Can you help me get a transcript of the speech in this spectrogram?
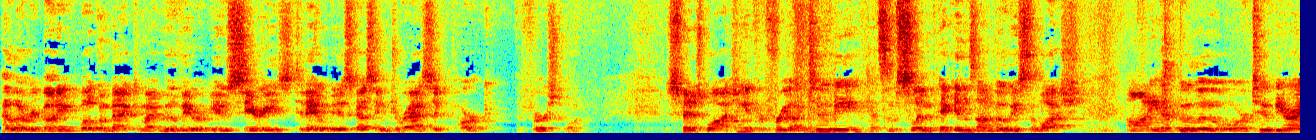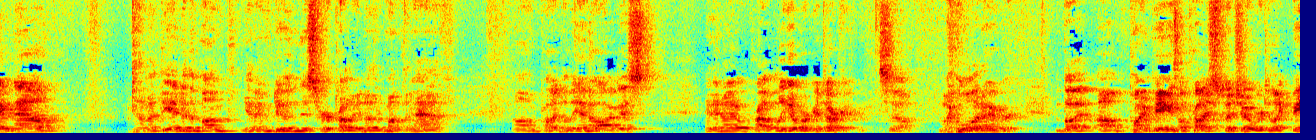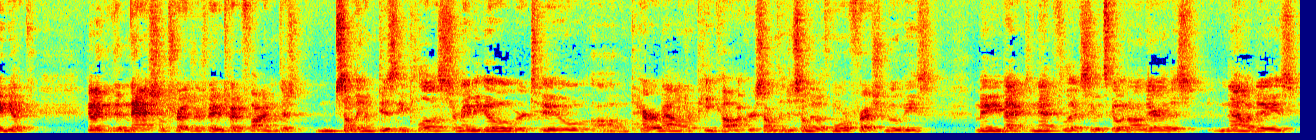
Hello everybody, welcome back to my movie review series. Today we'll be discussing Jurassic Park, the first one. Just finished watching it for free on Tubi. Got some slim pickings on movies to watch on either Hulu or Tubi right now. I'm at the end of the month, and I'm doing this for probably another month and a half, um, probably till the end of August, and then I will probably go work at Target. So, whatever. But um, point being is I'll probably switch over to like maybe like kind of the national treasures. Maybe try to find there's something on Disney Plus, or maybe go over to um, Paramount or Peacock or something, just something with more fresh movies. Maybe back to Netflix, see what's going on there this nowadays.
